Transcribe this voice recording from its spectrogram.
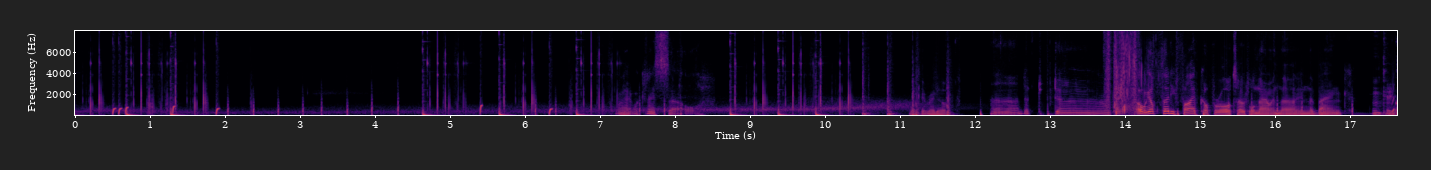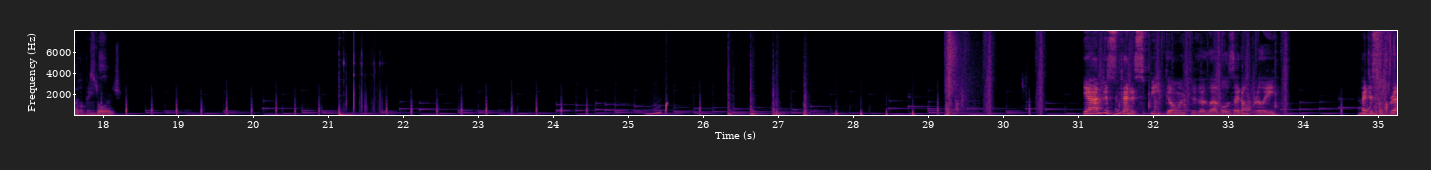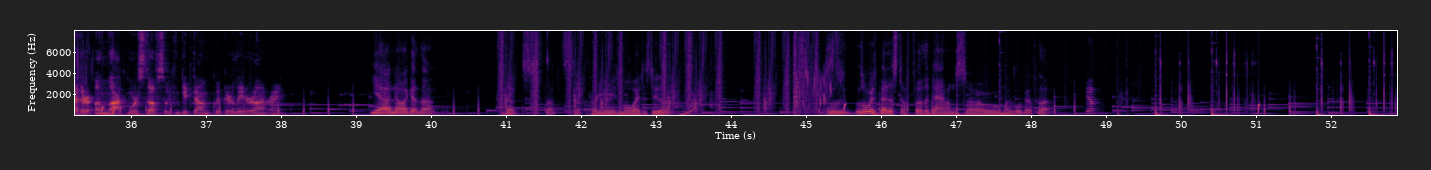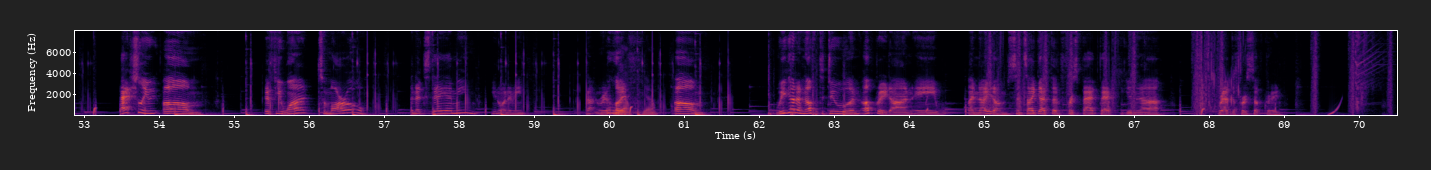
Right. What can I sell? We'll get rid of. Uh, da, da, da. Oh, we got 35 copper ore total now in the in the bank. Okay, in cool beans. storage. Yeah, I'm just kind of speed going through the levels. I don't really. I just would rather unlock more stuff so we can get down quicker later on, right? Yeah, no, I get that. That's that's a pretty reasonable way to do that. There's, there's always better stuff further down, so might as well go for that. Yep. Actually, um, if you want tomorrow, the next day, I mean, you know what I mean. Not in real life. Yeah, yeah. Um, we got enough to do an upgrade on a an item. Since I got the first backpack, you can uh grab the first upgrade.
